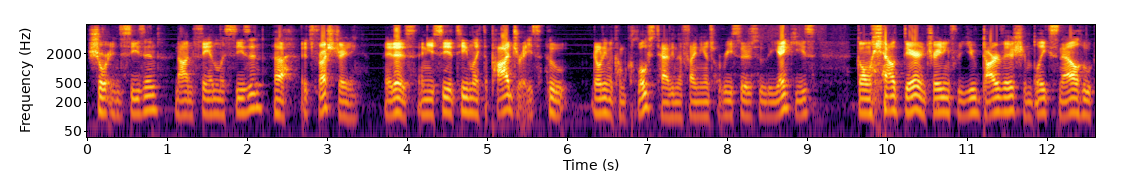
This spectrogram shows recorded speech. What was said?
shortened season, non fanless season. Uh, it's frustrating. It is. And you see a team like the Padres, who don't even come close to having the financial resources of the Yankees going out there and trading for Yu Darvish and Blake Snell, who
